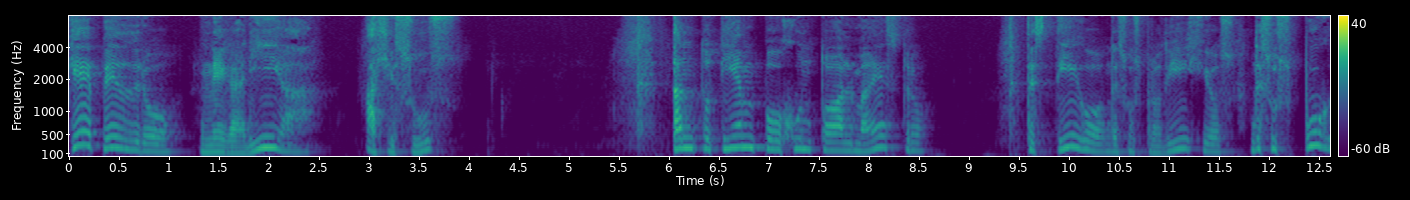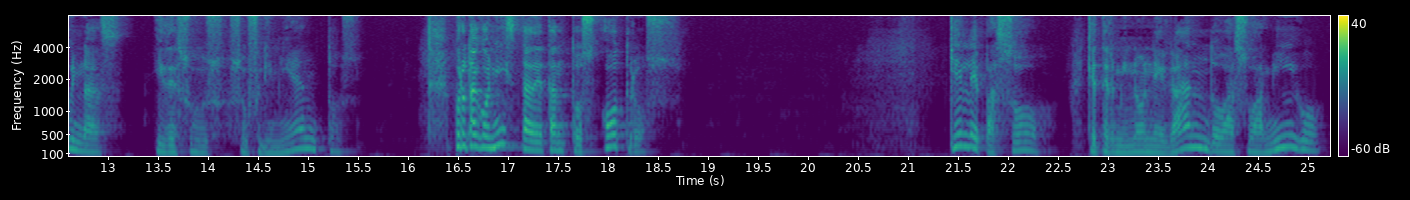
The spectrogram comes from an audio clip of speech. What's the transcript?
qué Pedro negaría a Jesús? Tanto tiempo junto al Maestro, testigo de sus prodigios, de sus pugnas y de sus sufrimientos, protagonista de tantos otros. ¿Qué le pasó que terminó negando a su amigo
